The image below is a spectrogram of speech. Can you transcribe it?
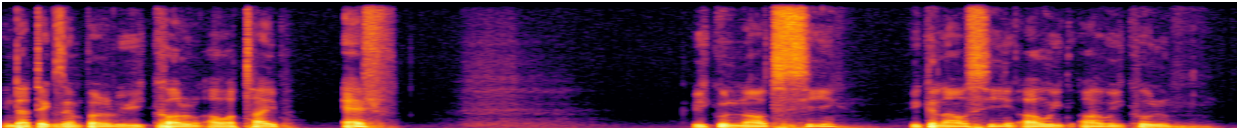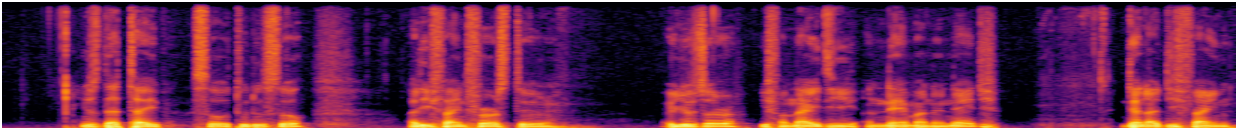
in that example we call our type f, we could now see we can now see how we how we could use that type. So to do so, I define first uh, a user with an ID, a name, and an age. Then I define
